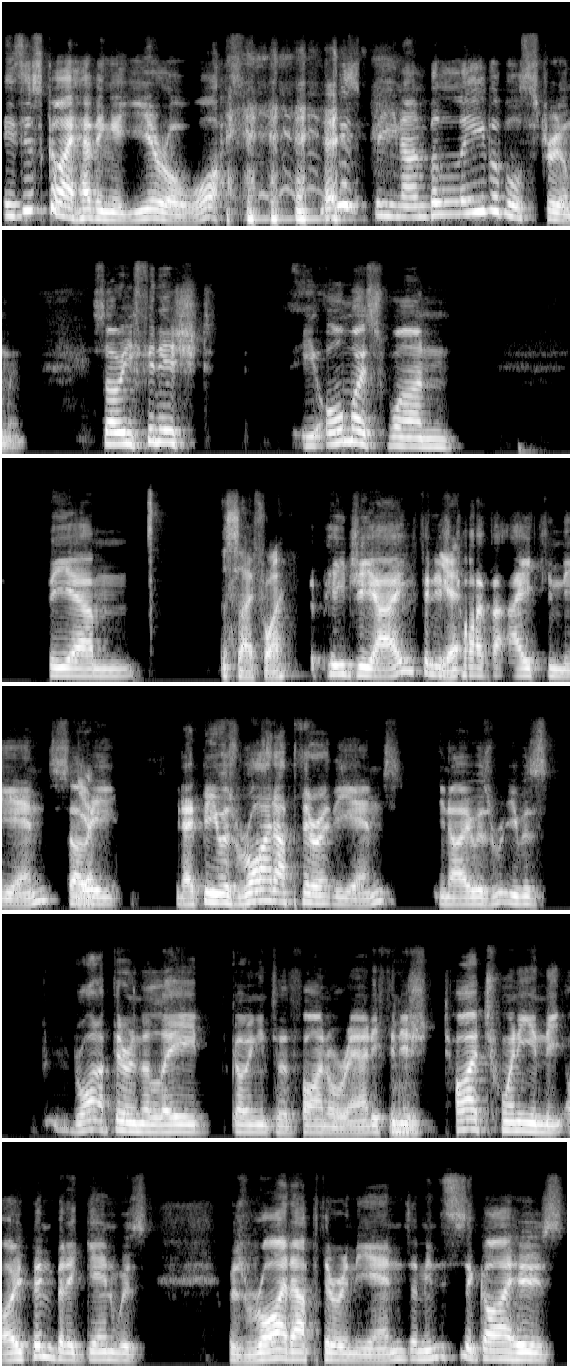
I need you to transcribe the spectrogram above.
is this guy having a year or what? Has been unbelievable, Streelman. So he finished, he almost won the um the Safeway, the PGA, finished Yep. tied for eighth in the end. So Yep. he, you know, but he was right up there at the end. You know, he was he was right up there in the lead going into the final round. He finished tie twenty in the Open, but again was was right up there in the end. I mean, this is a guy who's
